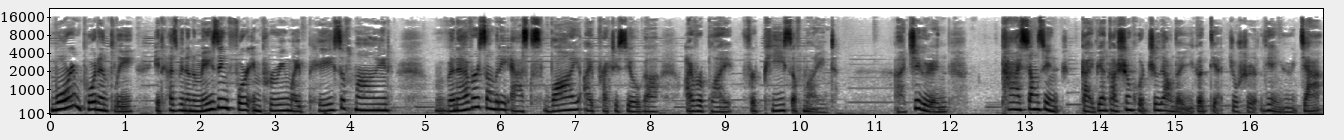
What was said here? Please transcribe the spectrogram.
More importantly, it has been an amazing for improving my pace of mind. Whenever somebody asks why I practice yoga, I reply for peace of mind. 啊，这个人他相信改变他生活质量的一个点就是练瑜伽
